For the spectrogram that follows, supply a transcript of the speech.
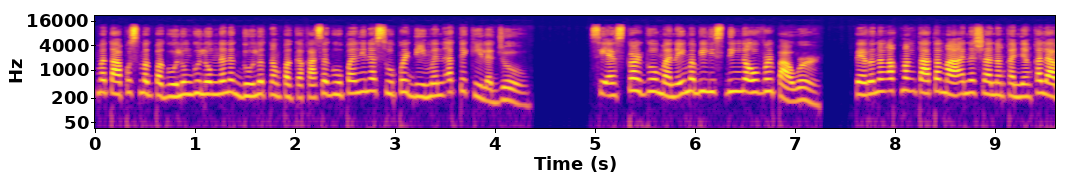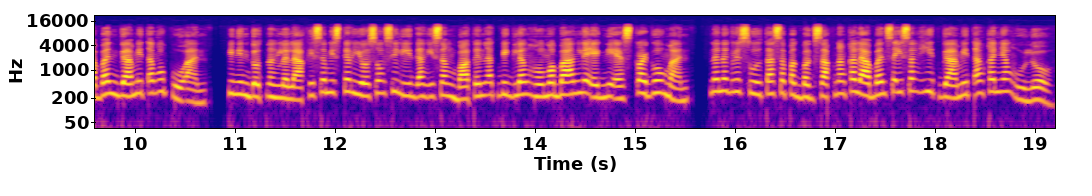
matapos magpagulong-gulong na nagdulot ng pagkakasagupan ni na Super Demon at Tequila Joe. Si Escargoman ay mabilis ding na-overpower. Pero nang akmang tatamaan na siya ng kanyang kalaban gamit ang upuan, pinindot ng lalaki sa misteryosong silid ang isang button at biglang humaba ang leeg ni Escargoman, na nagresulta sa pagbagsak ng kalaban sa isang hit gamit ang kanyang ulo.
